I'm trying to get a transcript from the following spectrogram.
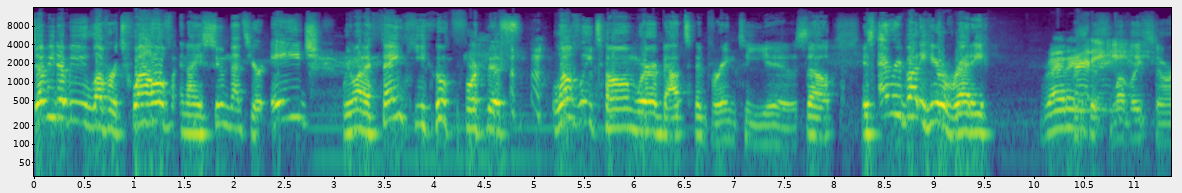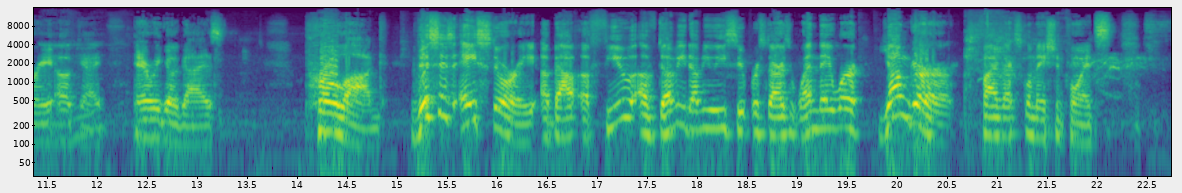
WWE Lover 12, and I assume that's your age. We want to thank you for this lovely tome we're about to bring to you. So, is everybody here ready? Ready? Ready. This lovely story. Okay, here we go, guys. Prologue. This is a story about a few of WWE superstars when they were younger. Five exclamation points.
